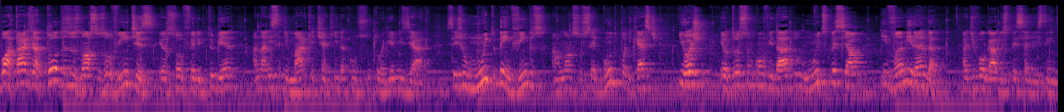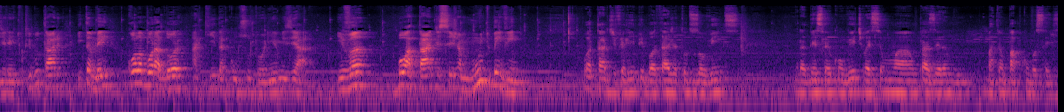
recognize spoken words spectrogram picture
Boa tarde a todos os nossos ouvintes. Eu sou o Felipe Tubian, analista de marketing aqui da consultoria Miziara. Sejam muito bem-vindos ao nosso segundo podcast e hoje eu trouxe um convidado muito especial, Ivan Miranda, advogado especialista em direito tributário e também colaborador aqui da consultoria Miziara. Ivan, boa tarde, seja muito bem-vindo. Boa tarde, Felipe. Boa tarde a todos os ouvintes. Agradeço aí o convite, vai ser uma, um prazer bater um papo com vocês.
